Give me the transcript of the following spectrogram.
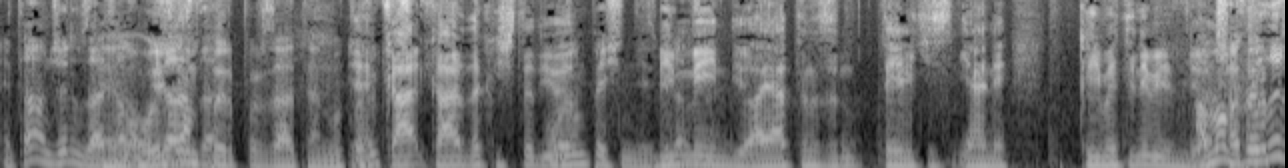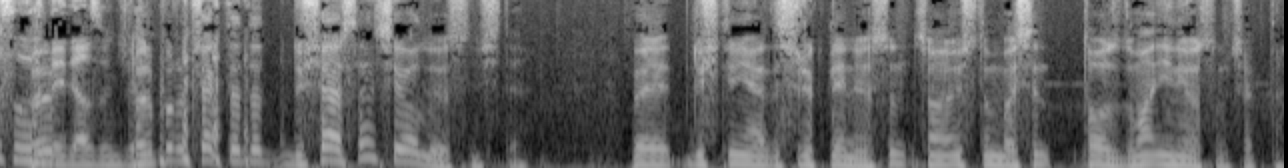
E tamam canım zaten. Yani o biraz yüzden da pırpır zaten motoru. Yani kar- karda kışta diyor. Onun peşindeyiz biraz Binmeyin diyor. Hayatınızın tehlikesi yani kıymetini bilin diyor. Ama Çakılırsınız pır- dedi az önce. Pırpır uçakta da düşersen şey oluyorsun işte. Böyle düştüğün yerde sürükleniyorsun. Sonra üstün başın toz duman iniyorsun uçaktan.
